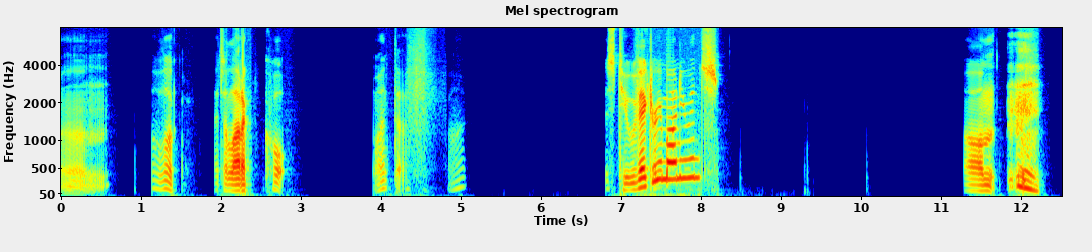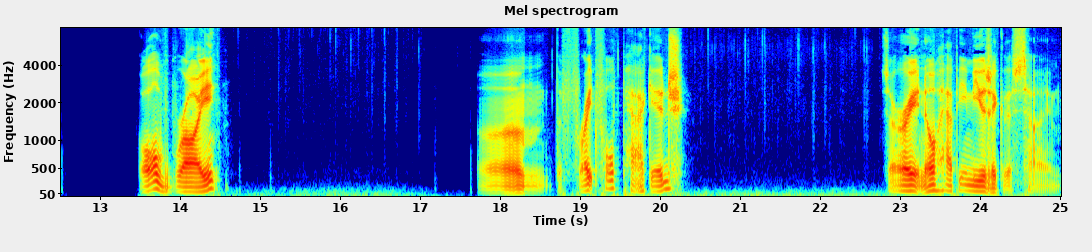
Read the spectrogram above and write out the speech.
Um. Oh, look. That's a lot of coal. What the fuck? Is two victory monuments? Um. all right. Um, the frightful package. Sorry, no happy music this time.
